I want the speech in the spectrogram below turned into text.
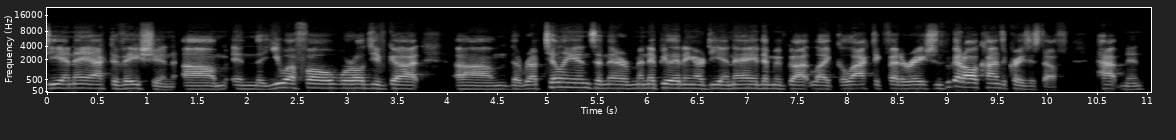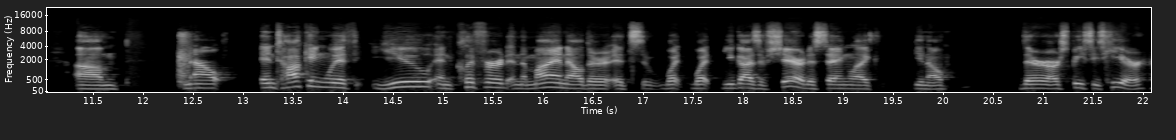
DNA activation. Um, in the UFO world, you've got um, the reptilians and they're manipulating our DNA. Then we've got like galactic federations. We've got all kinds of crazy stuff happening. Um, now, in talking with you and Clifford and the Mayan elder, it's what what you guys have shared is saying like, you know, there are species here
